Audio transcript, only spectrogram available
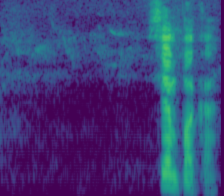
Всім пока.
